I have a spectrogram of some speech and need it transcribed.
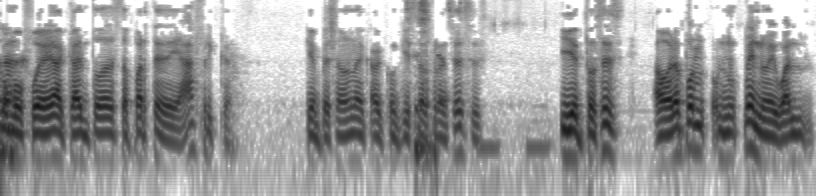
como fue acá en toda esta parte de África, que empezaron a, a conquistar Sí, sí. franceses. Y entonces, ahora por, bueno, igual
